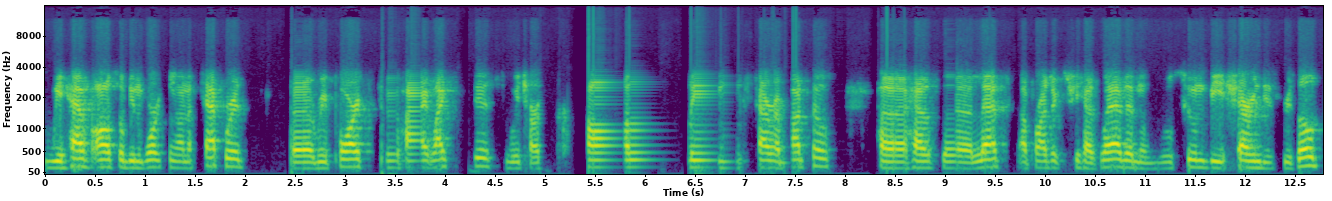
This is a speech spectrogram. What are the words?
we have also been working on a separate uh, report to highlight this, which our colleague Sarah Bartels uh, has uh, led, a project she has led, and will soon be sharing these results.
